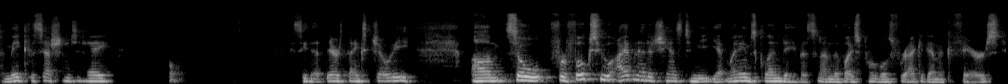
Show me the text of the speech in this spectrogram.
to make the session today. Oh, I see that there. Thanks, Jody. Um, so for folks who I haven't had a chance to meet yet, my name is Glenn Davis and I'm the Vice Provost for Academic Affairs.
